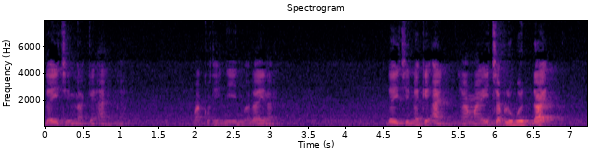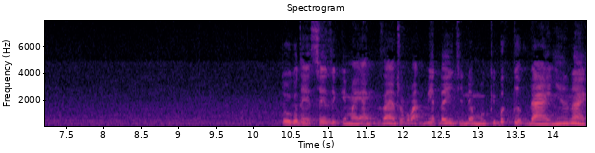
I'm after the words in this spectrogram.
đây chính là cái ảnh này. Bạn có thể nhìn vào đây này đây chính là cái ảnh nhà máy chép Lubin đấy. Tôi có thể xây dịch cái máy ảnh ra cho các bạn biết đây chính là một cái bức tượng đài như thế này.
